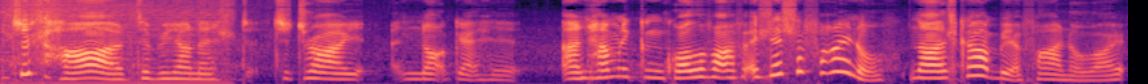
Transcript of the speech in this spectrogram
It's just hard, to be honest, to try and not get hit. And how many can qualify? Is this a final? No, this can't be a final, right?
